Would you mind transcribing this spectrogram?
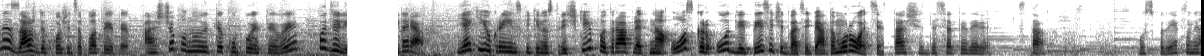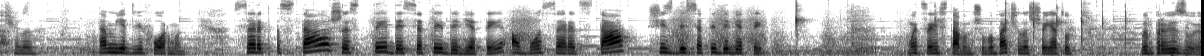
не завжди хочеться платити. А що плануєте купити ви? Поділіться в. Які українські кінострічки потраплять на Оскар у 2025 році? 169. 100. Господи, як вони вчили? Там є дві форми. Серед 169 або серед 169. Ми це і ставимо, щоб ви бачили, що я тут імпровізую.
